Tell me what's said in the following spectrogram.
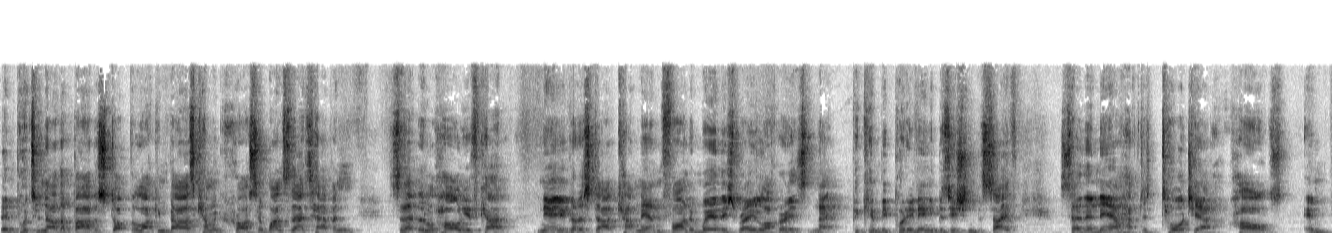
then puts another bar to stop the locking bars coming across. So once that's happened, so that little hole you've cut, now you've got to start cutting out and finding where this relocker is. And that can be put in any position of the safe. So they now have to torch out holes. And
